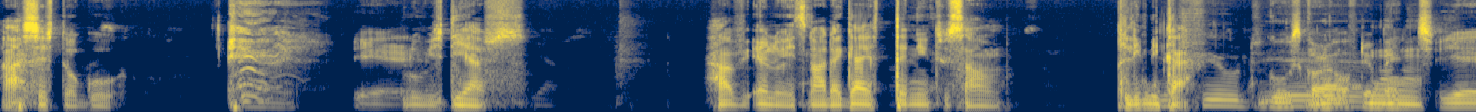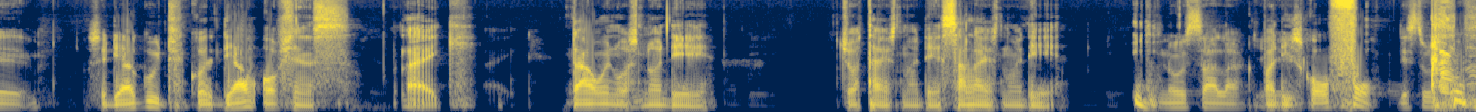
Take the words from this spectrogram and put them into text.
assist or goal. Yeah. Luis Diaz, Harvey Elliott. Now the guy is turning to some playmaker. midfield. Goal scorer off the yeah. Mm. bench. Yeah. So they are good because they have options. Like Darwin was not there, Jota is not there, Salah is not there. No Salah. but yeah, he scored four. they still score.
